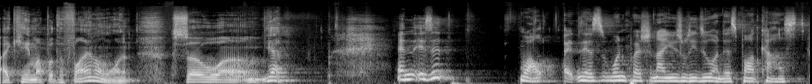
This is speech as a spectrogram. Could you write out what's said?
I came up with the final one. So, um, yeah. And is it well, there's one question I usually do on this podcast,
